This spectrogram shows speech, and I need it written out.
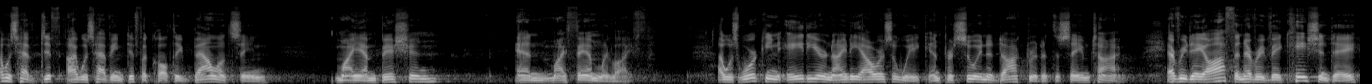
I was, I was having difficulty balancing my ambition and my family life. I was working 80 or 90 hours a week and pursuing a doctorate at the same time. Every day off and every vacation day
